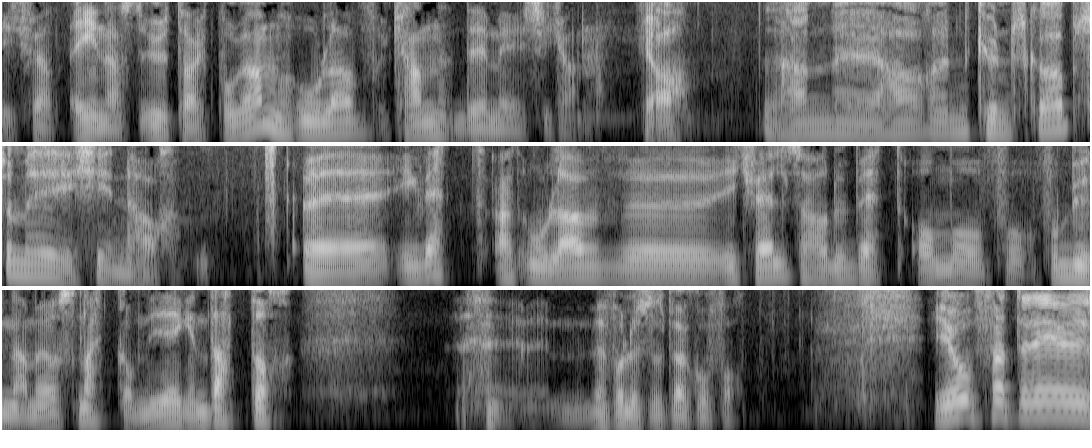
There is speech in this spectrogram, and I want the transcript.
i hvert eneste uttaktprogram. Olav kan det vi ikke kan. Ja. Han eh, har en kunnskap som vi ikke innehar. Eh, Jeg vet at Olav, eh, i kveld så har du bedt om å få, få begynne med å snakke om din egen datter. Vi får lyst til å spørre hvorfor. Jo, for det er jo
